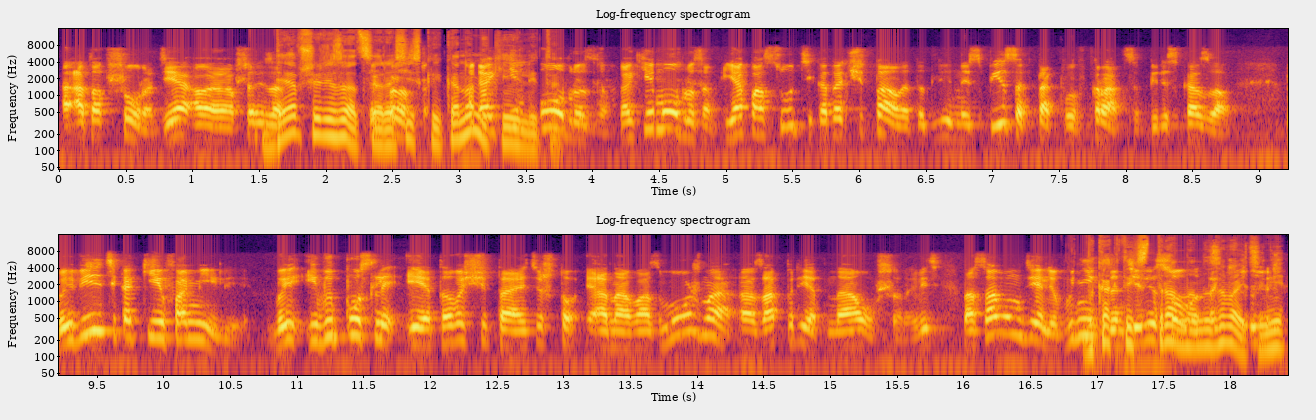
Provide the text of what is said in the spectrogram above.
от офшора, де, офшоризация. Деофшоризация российской экономики каким элиты. образом, каким образом, я по сути, когда читал этот длинный список, так вкратце пересказал, вы видите, какие фамилии? Вы, и вы после этого считаете, что она возможно э, запрет на офшоры. Ведь на самом деле в них Вы как-то их странно называете. Такие...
